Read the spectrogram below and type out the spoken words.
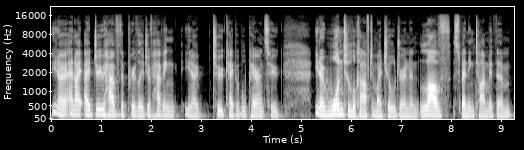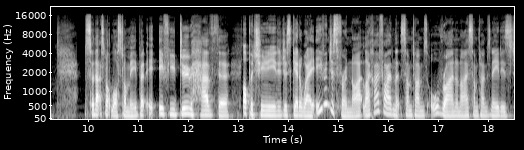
you know, and I, I do have the privilege of having, you know, two capable parents who, you know, want to look after my children and love spending time with them so that's not lost on me. But if you do have the opportunity to just get away, even just for a night, like I find that sometimes all Rhian and I sometimes need is,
